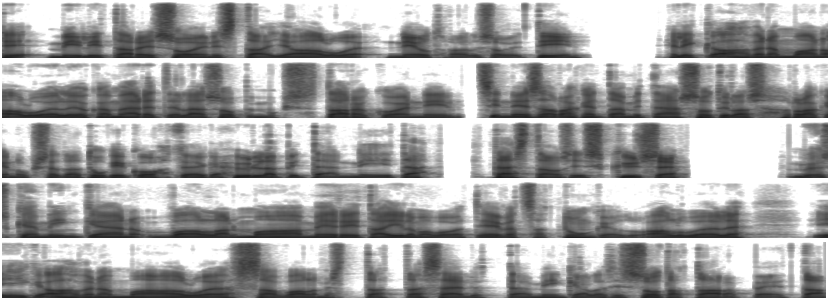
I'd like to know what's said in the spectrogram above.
demilitarisoinnista ja alue neutralisoitiin. Eli Ahvenanmaan alueelle, joka määritellään sopimuksessa tarkoin, niin sinne ei saa rakentaa mitään sotilasrakennuksia tai tukikohtia eikä ylläpitää niitä. Tästä on siis kyse. Myöskään minkään vallan maa, meri tai ilmavoimat eivät saa tunkeutua alueelle, eikä Ahvenanmaan alueelle saa valmistaa tai säilyttää minkäänlaisia sotatarpeita.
